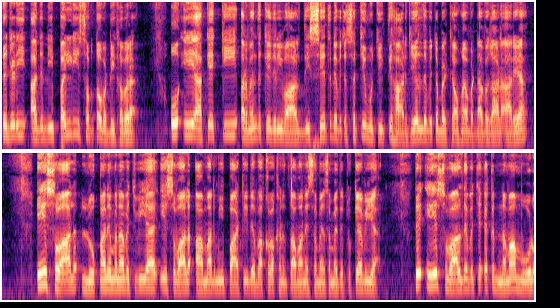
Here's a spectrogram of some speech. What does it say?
ਤੇ ਜਿਹੜੀ ਅੱਜ ਦੀ ਪਹਿਲੀ ਸਭ ਤੋਂ ਵੱਡੀ ਖਬਰ ਹੈ, ਉਹ ਇਹ ਆ ਕਿ ਕੀ ਅਰਵਿੰਦ ਕੇਜਰੀਵਾਲ ਦੀ ਸਿਹਤ ਦੇ ਵਿੱਚ ਸੱਚੀ ਮੁੱਚੀ ਤਿਹਾੜ ਜੇਲ੍ਹ ਦੇ ਵਿੱਚ ਬੈਠਿਆ ਹੋਇਆ ਵੱਡਾ ਵਿਗਾੜ ਆ ਰਿਹਾ। ਇਹ ਸਵਾਲ ਲੋਕਾਂ ਦੇ ਮਨਾਂ ਵਿੱਚ ਵੀ ਆ, ਇਹ ਸਵਾਲ ਆਮ ਆਦਮੀ ਪਾਰਟੀ ਦੇ ਵੱਖ-ਵੱਖ ਨੇਤਾਵਾਂ ਨੇ ਸਮੇਂ-ਸਮੇਂ ਤੇ ਚੁੱਕਿਆ ਵੀ ਆ। ਤੇ ਇਹ ਸਵਾਲ ਦੇ ਵਿੱਚ ਇੱਕ ਨਵਾਂ ਮੋੜ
